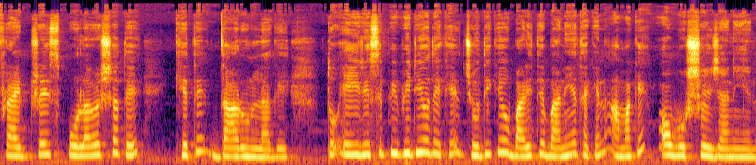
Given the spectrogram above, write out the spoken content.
ফ্রাইড রাইস পোলাওয়ের সাথে খেতে দারুণ লাগে। তো এই রেসিপি ভিডিও দেখে যদি কেউ বাড়িতে বানিয়ে থাকেন, আমাকে অবশ্যই জানিয়েন।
